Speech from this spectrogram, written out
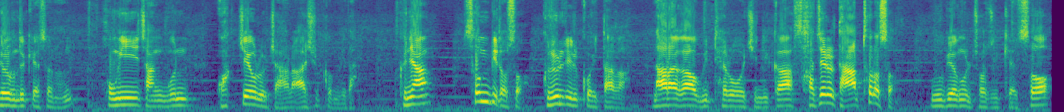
여러분들께서는 홍희 장군 곽재우를 잘 아실 겁니다. 그냥 선비로서 글을 읽고 있다가 나라가 위태로워지니까 사제를 다 털어서 의병을 조직해서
